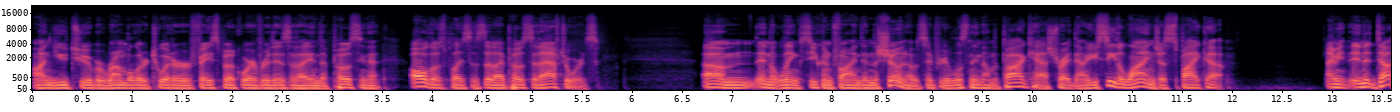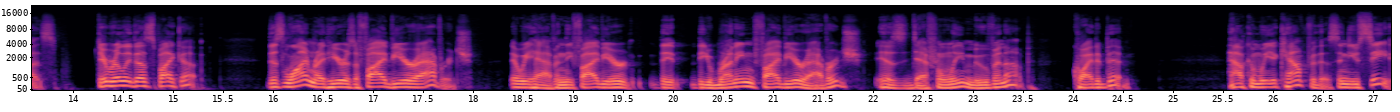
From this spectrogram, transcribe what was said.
on YouTube or Rumble or Twitter or Facebook, wherever it is that I end up posting it, all those places that I posted it afterwards. Um, and the links you can find in the show notes if you're listening on the podcast right now. You see the line just spike up. I mean, and it does. It really does spike up. This line right here is a five year average that we have. And the five year, the, the running five year average is definitely moving up quite a bit. How can we account for this? And you see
